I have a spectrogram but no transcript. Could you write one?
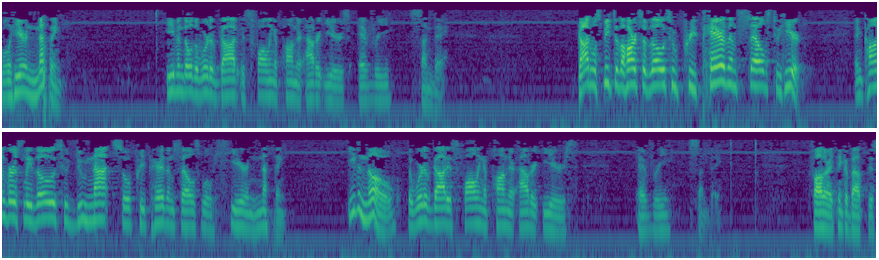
will hear nothing, even though the Word of God is falling upon their outer ears every Sunday. God will speak to the hearts of those who prepare themselves to hear. And conversely, those who do not so prepare themselves will hear nothing. Even though the Word of God is falling upon their outer ears every Sunday. Father, I think about this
